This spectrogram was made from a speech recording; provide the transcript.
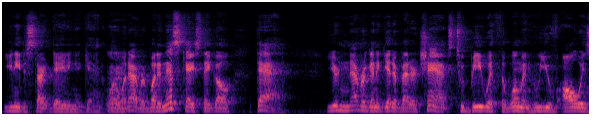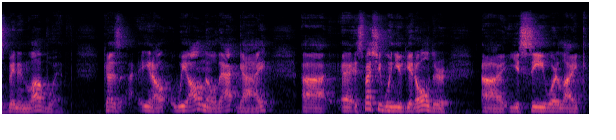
you need to start dating again or whatever. But in this case, they go, Dad, you're never going to get a better chance to be with the woman who you've always been in love with. Because, you know, we all know that guy, uh, especially when you get older, uh, you see where, like,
